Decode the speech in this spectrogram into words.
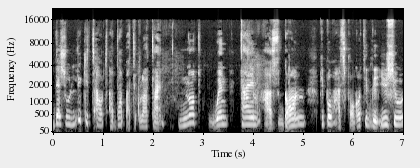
they should leak it out at that particular time not when time has gone, people has forgotten the issue.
